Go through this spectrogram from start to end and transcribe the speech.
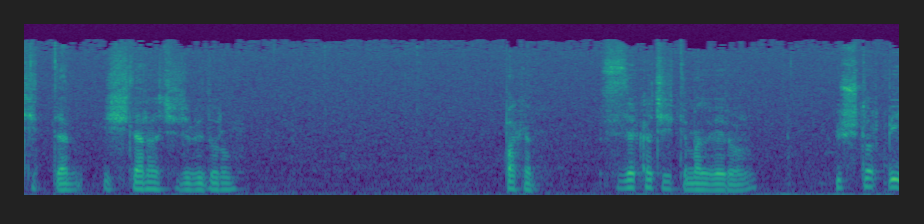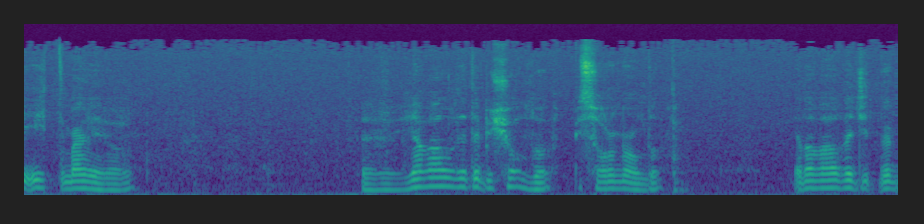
Cidden işler açıcı bir durum. Bakın. Size kaç ihtimal veriyorum? 3-4 bir ihtimal veriyorum. Ee, ya Valve'de bir şey oldu. Bir sorun oldu. Ya da Valve cidden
